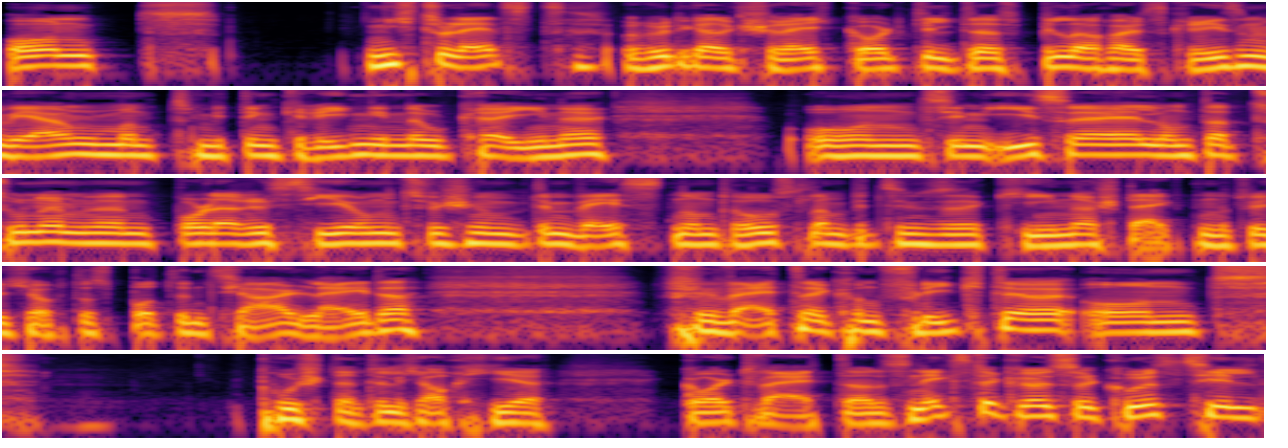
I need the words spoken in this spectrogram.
Und nicht zuletzt, Rüdiger hat recht, Gold gilt das Bild auch als Krisenwährung und mit den Kriegen in der Ukraine und in Israel und der zunehmenden Polarisierung zwischen dem Westen und Russland bzw. China steigt natürlich auch das Potenzial leider für weitere Konflikte und pusht natürlich auch hier Gold weiter. Das nächste größere Kursziel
